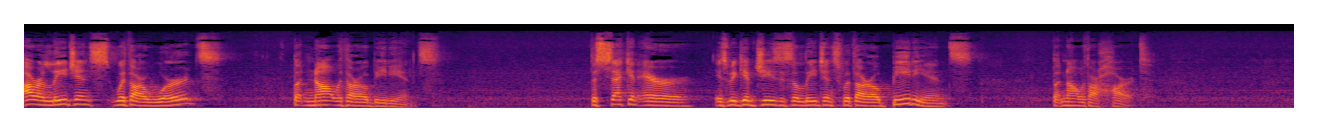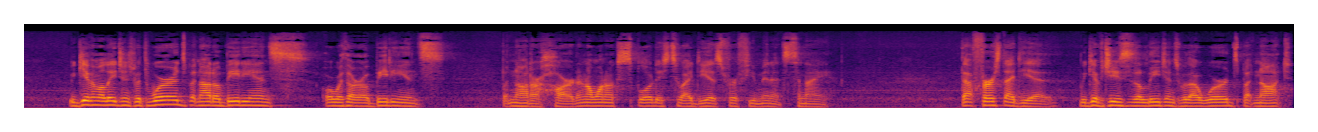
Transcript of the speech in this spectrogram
our allegiance with our words, but not with our obedience. The second error is we give Jesus allegiance with our obedience, but not with our heart. We give him allegiance with words, but not obedience, or with our obedience, but not our heart. And I want to explore these two ideas for a few minutes tonight. That first idea, we give Jesus allegiance with our words, but not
